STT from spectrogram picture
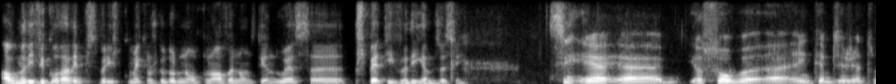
alguma dificuldade em perceber isto, como é que um jogador não renova não tendo essa perspectiva, digamos assim. Sim, é, é, eu soube é, em tempos, a gente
